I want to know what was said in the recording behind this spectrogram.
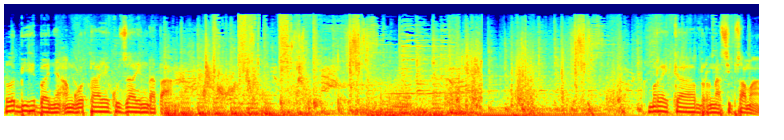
Lebih banyak anggota Yakuza yang datang. Mereka bernasib sama.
